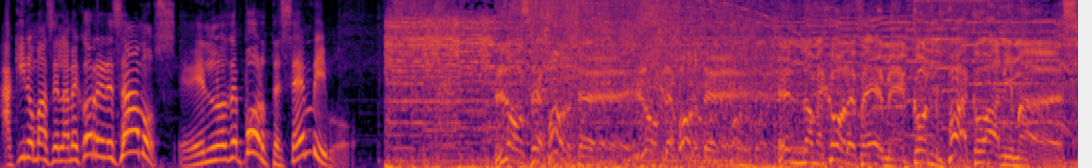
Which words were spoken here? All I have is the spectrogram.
Aquí nomás en la mejor regresamos en los deportes en vivo. Los deportes, los deportes. En la mejor FM con Paco Ánimas.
